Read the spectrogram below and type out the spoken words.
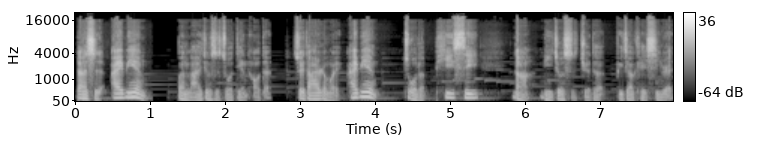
但是 IBM 本来就是做电脑的，所以大家认为 IBM 做了 PC，那你就是觉得比较可以信任。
